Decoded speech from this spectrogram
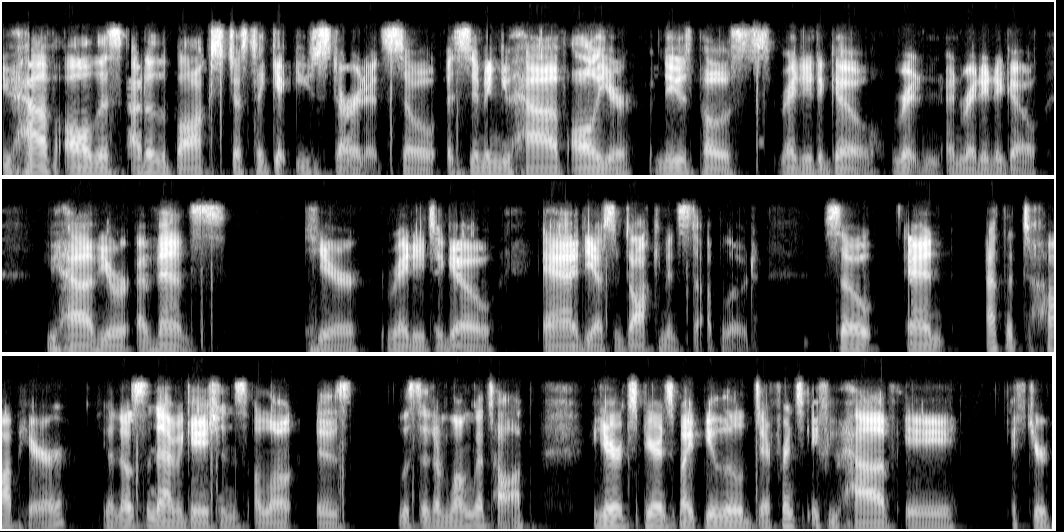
you have all this out of the box just to get you started. So assuming you have all your news posts ready to go, written and ready to go, you have your events here ready to go, and you have some documents to upload. So, and at the top here, you'll notice the navigations along is listed along the top. Your experience might be a little different if you have a, if your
